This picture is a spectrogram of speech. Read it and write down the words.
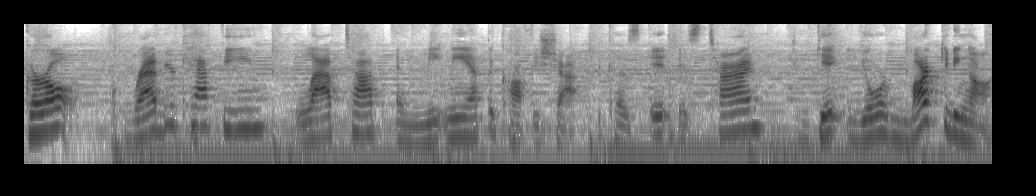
Girl, grab your caffeine, laptop, and meet me at the coffee shop because it is time to get your marketing on.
